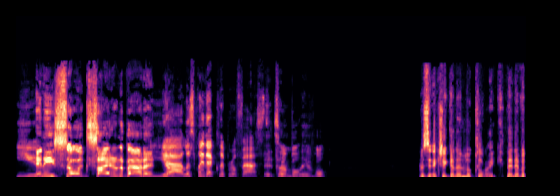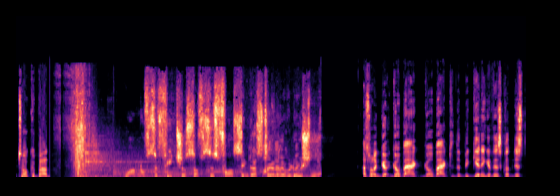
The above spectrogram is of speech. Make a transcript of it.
you. And he's so excited about it. Yeah. yeah. Let's play that clip real fast. It's unbelievable. What is it actually going to look like? They never talk about. One of the features of this fourth industrial revolution. I just want to go, go back, go back to the beginning of this clip. Just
